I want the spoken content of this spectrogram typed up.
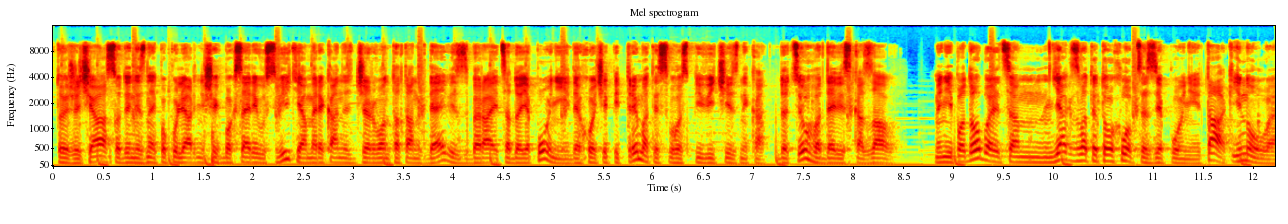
В той же час один із найпопулярніших боксерів у світі, американець Джервонта Танк Девіс, збирається до Японії, де хоче підтримати свого співвітчизника. До цього Девіс сказав: Мені подобається, як звати того хлопця з Японії. Так, Іноуе.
